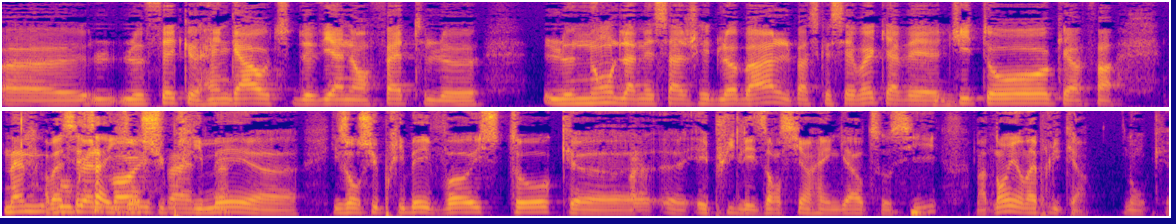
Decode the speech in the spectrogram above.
euh, le fait que Hangout devienne en fait le le nom de la messagerie globale parce que c'est vrai qu'il y avait mm. Gtalk, enfin même ah bah c'est ça, ils ont supprimé, ils ont supprimé Voice Talk et puis les anciens Hangouts aussi. Maintenant, il y en a plus qu'un. Donc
